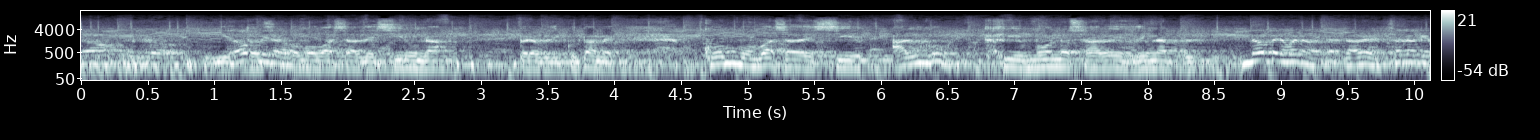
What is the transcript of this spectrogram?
No, pero. ¿Y entonces cómo vas a decir una.? Pero discúlpame, ¿cómo vas a decir algo que vos no sabes de una. No, pero bueno, a ver, yo lo que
